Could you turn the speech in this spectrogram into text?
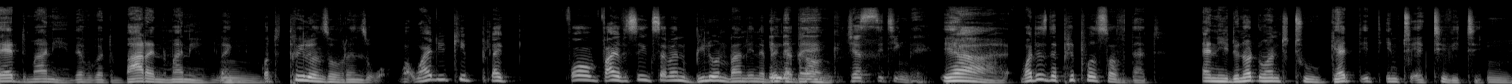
dead money, they've got barren money, like Mm. got trillions of rands. Why do you keep like four, five, six, seven billion rand in a In bank the account? bank, just sitting there. Yeah. What is the purpose of that? And you do not want to get it into activity. Mm.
